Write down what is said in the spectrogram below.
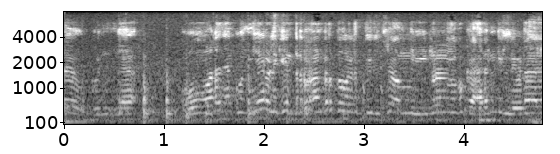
ആണോ ഞാൻ കുഞ്ഞെ വിളിക്കാൻ ട്രിവാൻഡ്രത്ത് പോയിട്ട് തിരിച്ചു വന്നു വീട്ടിലുള്ള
